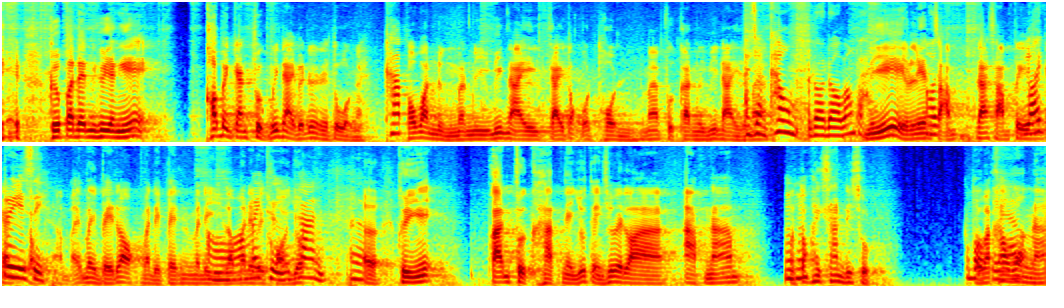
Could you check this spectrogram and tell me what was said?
เด็กคือประเด็นคืออย่างนี้ เขาเป็นการฝึกวินัยไปด้วยในตัวไง ครับ เพราะว่าหนึ่งมันมีวินัยใจต้องอดทนมาฝึกการมีวินัยอาจารย์เข้ารอดอบ้างปะ นี่เรียนอ๋อสามได้สามปีร้อยตรีสิไม่ไม่ไปลอกไม่ได้เป็นไม่ได้อ๋อเราไม่ได้ไม่ไปถึขงอยกขั้นเออ เออคืออย่างนี้ การฝึกหัดเนี่ยยกตัวอย่างเช่นเวลาอาบน้ำ มันต้องให้สั้นที่สุดก็บอกแต่ว่าแล้เข้าวห้องน้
